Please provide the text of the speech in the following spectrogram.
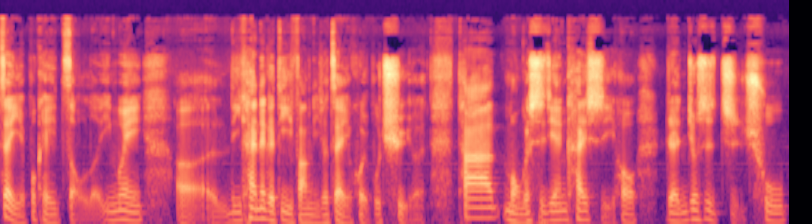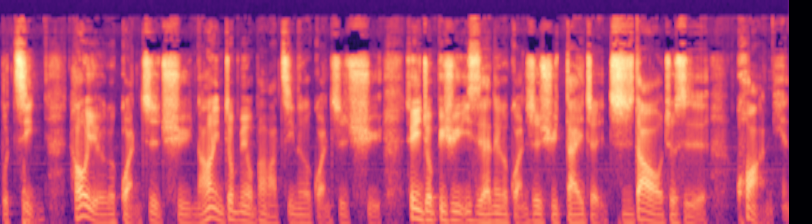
再也不可以走了，因为呃离开那个地方你就再也回不去了。它某个时间开始以后，人就是只出不进，它会有一个管制区，然后你就没有办法进那个管制区，所以你就必须一直在那个管制区待着，直到就是跨年。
